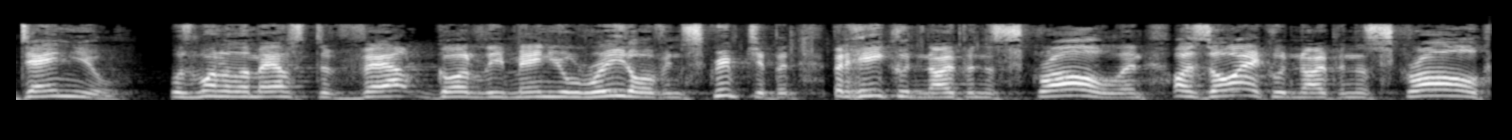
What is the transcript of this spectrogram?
Daniel was one of the most devout, godly men you'll read of in Scripture, but, but he couldn't open the scroll, and Isaiah couldn't open the scroll,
